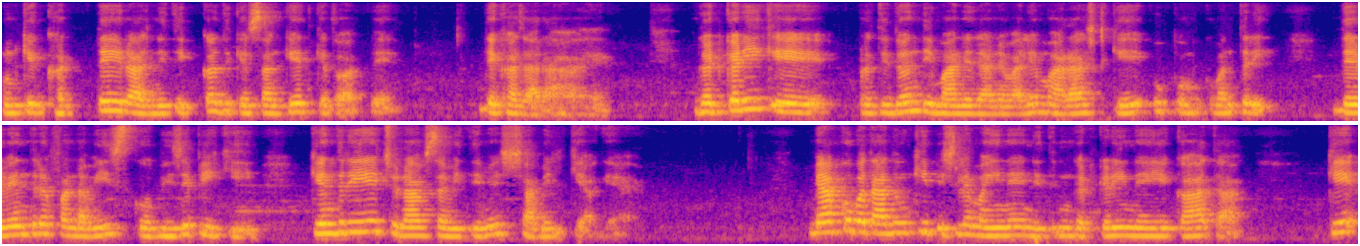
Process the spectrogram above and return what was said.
उनके घटते राजनीतिक कद के संकेत के तौर पे देखा जा रहा है। गडकरी के प्रतिद्वंदी माने जाने वाले महाराष्ट्र के उप मुख्यमंत्री देवेंद्र फडणवीस को बीजेपी की केंद्रीय चुनाव समिति में शामिल किया गया है। मैं आपको बता दूँ कि पिछले महीने नितिन गडकरी ने ये कहा था कि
